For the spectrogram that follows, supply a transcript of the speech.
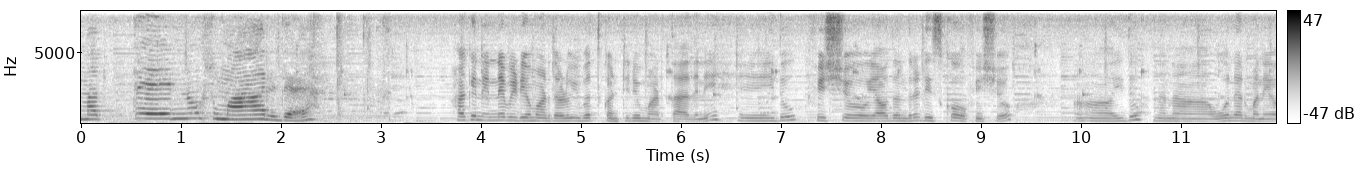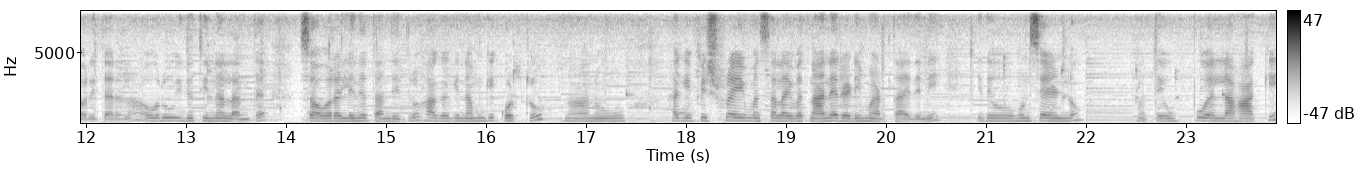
ಮತ್ತೆ ಇನ್ನೂ ಸುಮಾರಿದೆ ಹಾಗೆ ನಿನ್ನೆ ವಿಡಿಯೋ ಮಾಡಿದಳು ಇವತ್ತು ಕಂಟಿನ್ಯೂ ಮಾಡ್ತಾ ಇದ್ದೀನಿ. ಇದು ಫಿಶ್ ಯಾವುದಂದರೆ ಡಿಸ್ಕೋ ಫಿಶ್ಶು ಇದು ನನ್ನ ಓನರ್ ಮನೆಯವರಿದ್ದಾರಲ್ಲ ಅವರು ಇದು ತಿನ್ನಲ್ಲ ಅಂತೆ ಸೊ ಅವರಲ್ಲಿಂದ ತಂದಿದ್ದರು ಹಾಗಾಗಿ ನಮಗೆ ಕೊಟ್ಟರು ನಾನು ಹಾಗೆ ಫಿಶ್ ಫ್ರೈ ಮಸಾಲ ಇವತ್ತು ನಾನೇ ರೆಡಿ ಮಾಡ್ತಾ ಇದ್ದೀನಿ. ಇದು ಹುಣಸೆ ಹಣ್ಣು, ಮತ್ತು ಉಪ್ಪು ಎಲ್ಲ ಹಾಕಿ,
